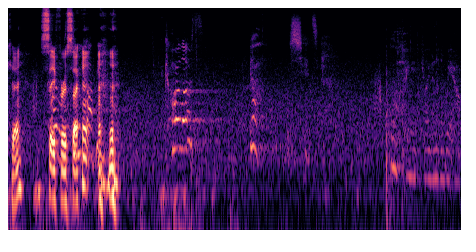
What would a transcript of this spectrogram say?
okay. Safe for a second. Carlos. Ugh, shit. Oh, I need to find another way out.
